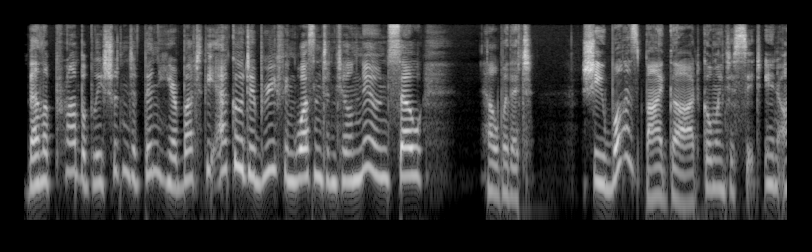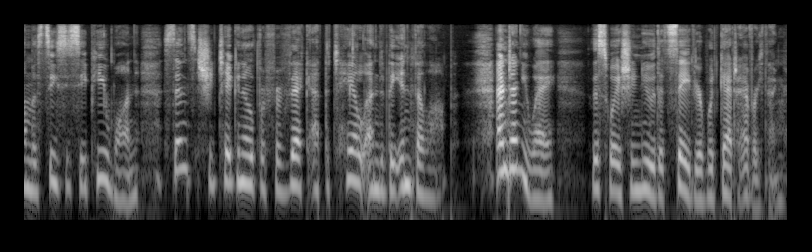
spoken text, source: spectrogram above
Bella probably shouldn't have been here, but the Echo debriefing wasn't until noon, so hell with it. She was, by God, going to sit in on the CCCP one, since she'd taken over for Vic at the tail end of the infilop. And anyway, this way she knew that Savior would get everything.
